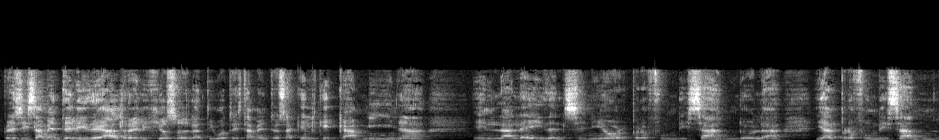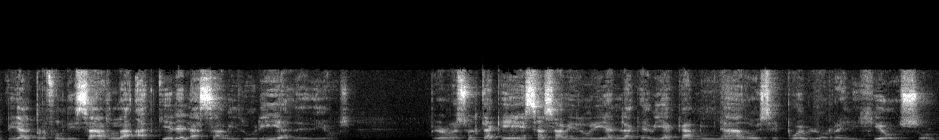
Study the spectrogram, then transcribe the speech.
Precisamente el ideal religioso del Antiguo Testamento es aquel que camina en la ley del Señor, profundizándola, y al, y al profundizarla adquiere la sabiduría de Dios. Pero resulta que esa sabiduría en la que había caminado ese pueblo religioso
